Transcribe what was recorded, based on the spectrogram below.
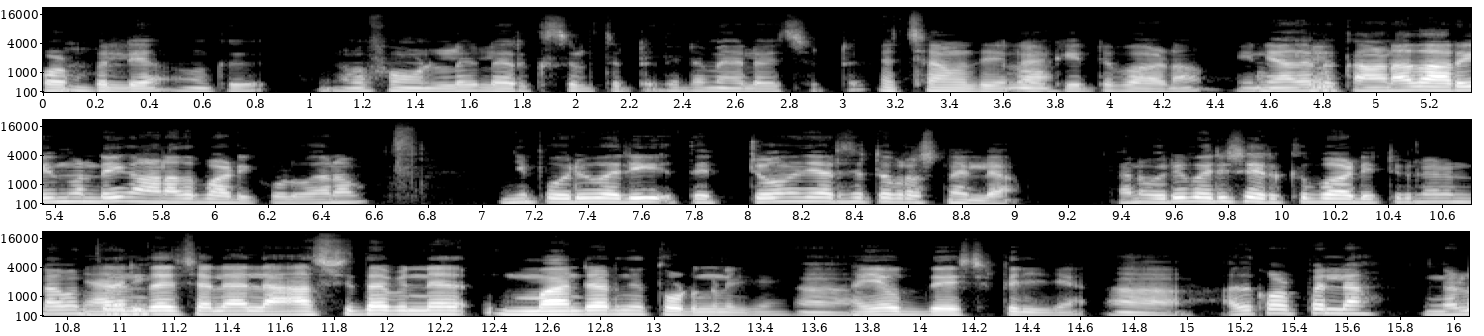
കുഴപ്പമില്ല. നമുക്ക് നമ്മുടെ ഫോണിൽ ലിറിക്സ് എടുത്തിട്ട് ഇതിന്റെ മേലെ വെച്ചിട്ട് വെച്ചാൽ മതി നോക്കിയിട്ട് പാടാം. ഇനി. അതിൽ കാണാതെ അറിയുന്നുണ്ടെങ്കിൽ കാണാതെ പാടിക്കോളൂ. കാരണം ഇനിയിപ്പോൾ ഒരു വരി തെറ്റോന്ന് വിചാരിച്ചിട്ട് പ്രശ്നമില്ല. കാരണം ഒരു വരി ശരിക്ക് പാടിയിട്ട് പിന്നെ രണ്ടാമത്തെ എന്താ വെച്ചാൽ ലാസ്റ്റ് പിന്നെ ഉമ്മാന്റെ അറിഞ്ഞ് തുടങ്ങണില്ല അയ്യാ ഉദ്ദേശിച്ചിട്ടില്ല. ആ അത് കുഴപ്പമില്ല. നിങ്ങൾ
